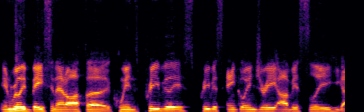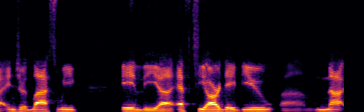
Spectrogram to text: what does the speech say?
and really basing that off of Quen's previous previous ankle injury. Obviously, he got injured last week in the uh, FTR debut. Um, not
